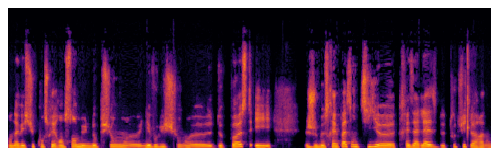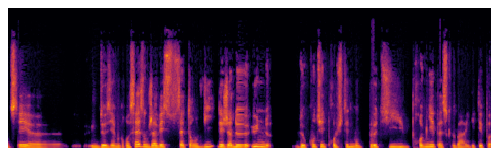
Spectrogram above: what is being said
On avait su construire ensemble une option, euh, une évolution de poste, et je me serais pas sentie euh, très à l'aise de tout de suite leur annoncer euh, une deuxième grossesse. Donc j'avais cette envie déjà de une de continuer de profiter de mon petit premier parce que bah il était pas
